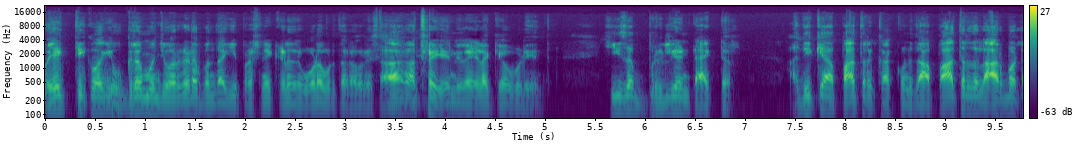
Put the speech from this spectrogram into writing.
ವೈಯಕ್ತಿಕವಾಗಿ ಉಗ್ರ ಮುಂಜಿ ಹೊರಗಡೆ ಬಂದಾಗ ಈ ಪ್ರಶ್ನೆ ಕೇಳಿದ್ರೆ ಓಡಬಿಡ್ತಾರೆ ಅವರೇ. ಸರ್ ಥರ ಏನಿಲ್ಲ ಹೇಳಕ್ಕೆ ಹೋಗ್ಬಿಡಿ ಅಂತ. ಈಸ್ ಅ ಬ್ರಿಲಿಯಂಟ್ ಆ್ಯಕ್ಟರ್ ಅದಕ್ಕೆ ಆ ಪಾತ್ರಕ್ಕೆ ಹಾಕ್ಕೊಂಡಿದ್ದು ಆ ಪಾತ್ರದಲ್ಲಿ ಆರ್ಭಟ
